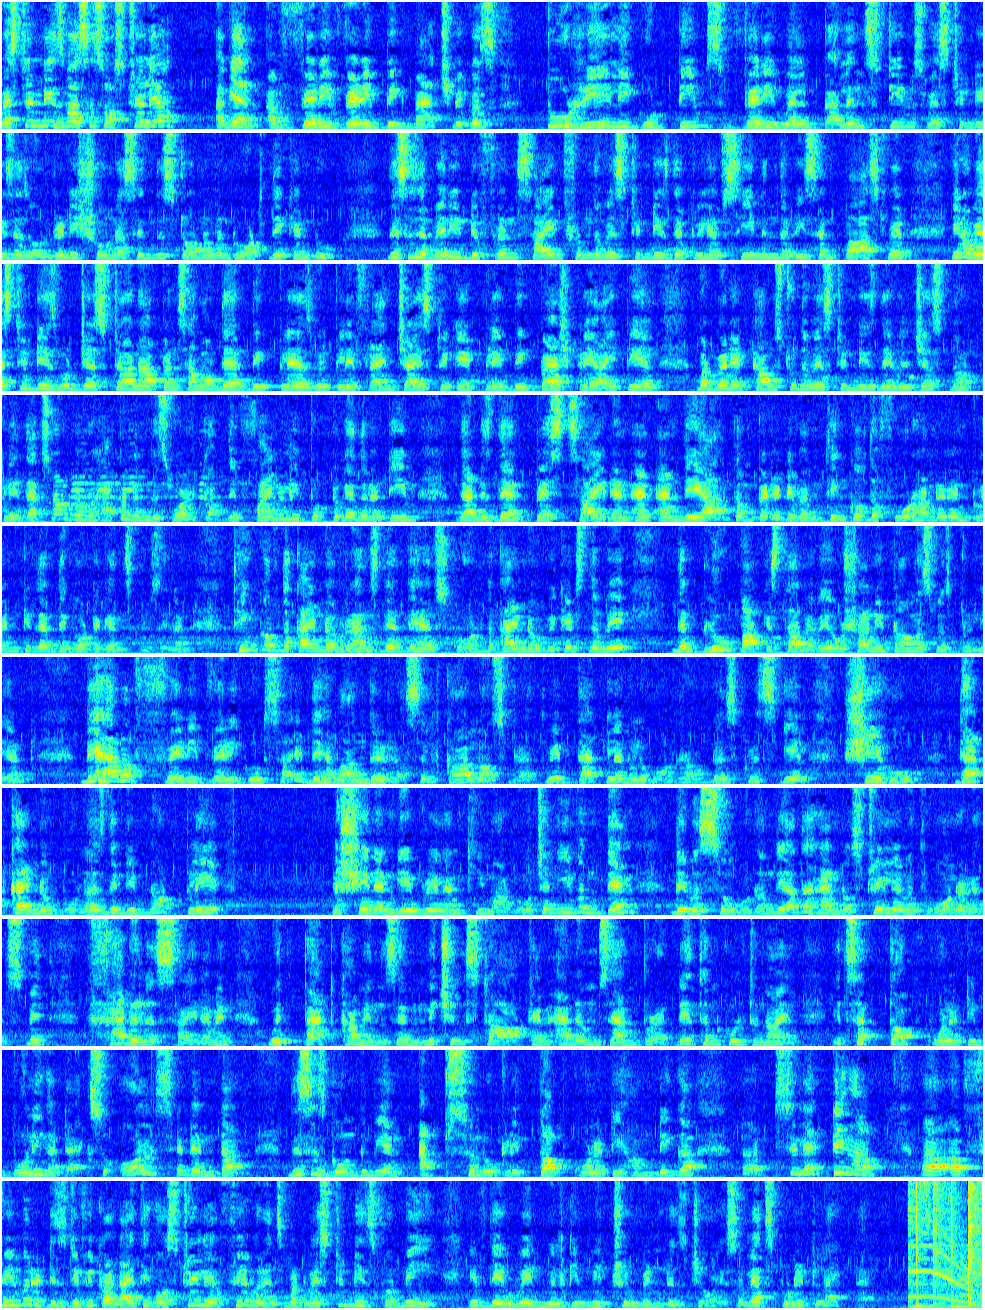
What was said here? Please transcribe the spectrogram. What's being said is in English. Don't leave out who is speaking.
Speaker 1: West Indies versus Australia, again, a very, very big match because two really good teams, very well balanced teams. West Indies has already shown us in this tournament what they can do. This is a very different side from the West Indies that we have seen in the recent past, where you know West Indies would just turn up and some of their big players will play franchise cricket, play Big Bash, play IPL. But when it comes to the West Indies, they will just not play. That's not going to happen in this World Cup. They finally put together a team that is their best side, and and, and they are competitive. I mean, think of the 420 that they got against New Zealand. Think of the kind of runs that they have scored, the kind of wickets, the way they blew Pakistan away. Oshane Thomas was brilliant. They have a very, very good side. They have Andre Russell, Carlos Brathwaite, that level of all-rounders, Chris Gayle, Shai Hope, that kind of bowlers. They did not play Shannon Gabriel and Kemar Roach, and even then they were so good. On the other hand, Australia with Warner and Smith, fabulous side. I mean, with Pat Cummins and Mitchell Starc and Adam Zampa, Nathan Coulter-Nile, it's a top quality bowling attack. So all said and done, this is going to be an absolutely top quality humdinger. Uh, selecting a, a, a favorite is difficult. I think Australia favorites, but West Indies for me, if they win, will give me tremendous joy. So let's put it like that.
